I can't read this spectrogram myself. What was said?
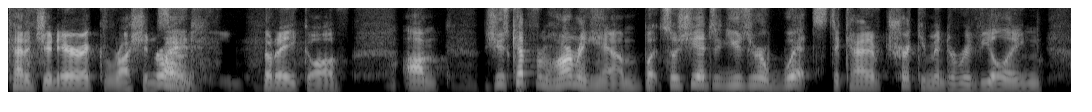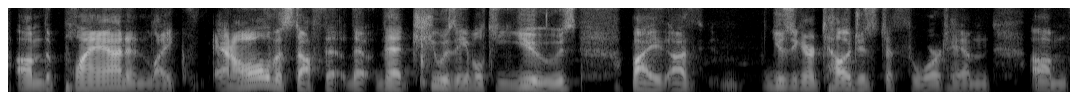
kind of generic Russian Right. sounding name, Um, she was kept from harming him, but so she had to use her wits to kind of trick him into revealing um, the plan and like and all the stuff that that, that she was able to use by uh, using her intelligence to thwart him um,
